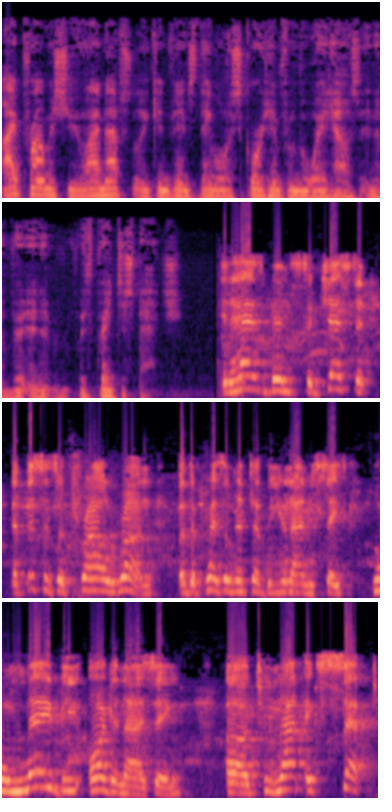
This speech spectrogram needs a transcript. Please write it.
I promise you, I'm absolutely convinced they will escort him from the White House in a, in a, with great dispatch. It has been suggested that this is a trial run for the President of the United States, who may be organizing uh, to not accept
